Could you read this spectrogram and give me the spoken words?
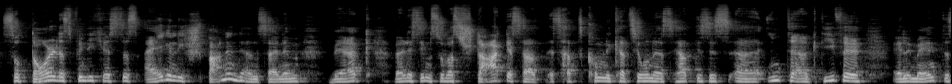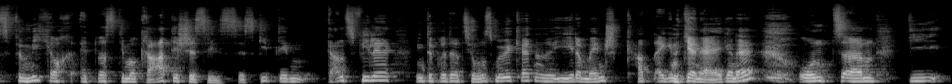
so toll. Das finde ich ist das eigentlich Spannende an seinem Werk, weil es eben so was Starkes hat. Es hat Kommunikation, es hat dieses äh, interaktive Element, das für mich auch etwas Demokratisches ist. Es gibt eben ganz viele Interpretationsmöglichkeiten. Also jeder Mensch hat eigentlich eine eigene. Und ähm, die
